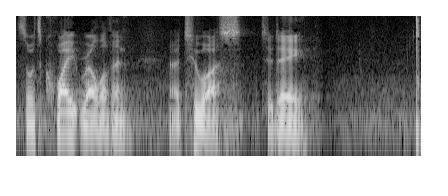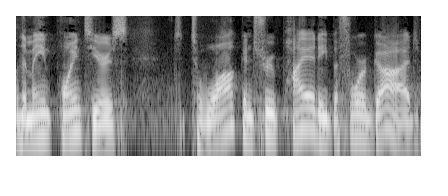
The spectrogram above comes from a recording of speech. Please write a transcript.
So it's quite relevant uh, to us today. the main point here is to walk in true piety before God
